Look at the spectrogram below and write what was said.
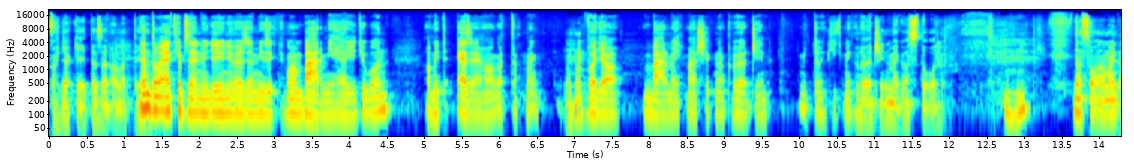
Hogy a 2000 alatti. Nem tudom elképzelni, hogy a Universal Musicnek van bármilyen a YouTube-on, amit ezren hallgattak meg. Uh-huh. Vagy a bármelyik másiknak, Virgin. Mit tudom, kik még. Virgin Megastore. Uh-huh. Na szóval majd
